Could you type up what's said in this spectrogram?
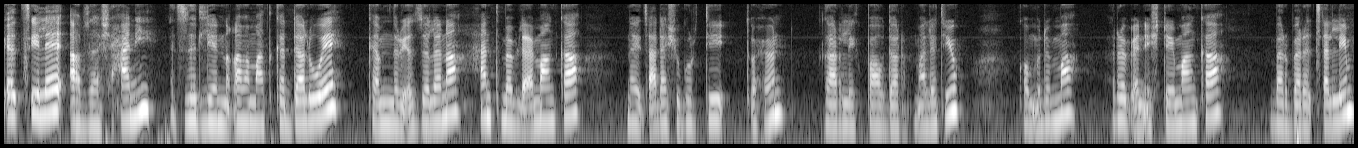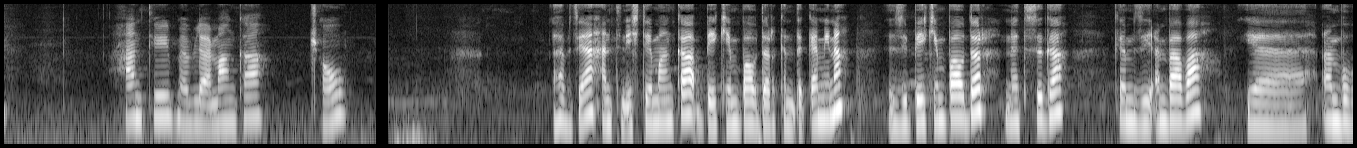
ቀፂለ ኣብዛ ሸሓኒ እቲ ዘድልየኒ ቀመማት ከዳልወ ከም ንሪኦ ዘለና ሓንቲ መብልዒ ማንካ ናይ ፃዕዳ ሽጉርቲ ጥሑን garlic powder ማለት እዩ። ከምኡ ድማ ርብዒ ንእሽተይ ማንካ በርበረ ፀሊም ሓንቲ መብልዒ ማንካ ጨው። ኣብዚኣ ሓንቲ ንእሽተይ ማንካ baking powder ክንጥቀም ኢና። እዚ baking powder ነቲ ስጋ ከምዚ ዕምባባ የዕንብቦ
